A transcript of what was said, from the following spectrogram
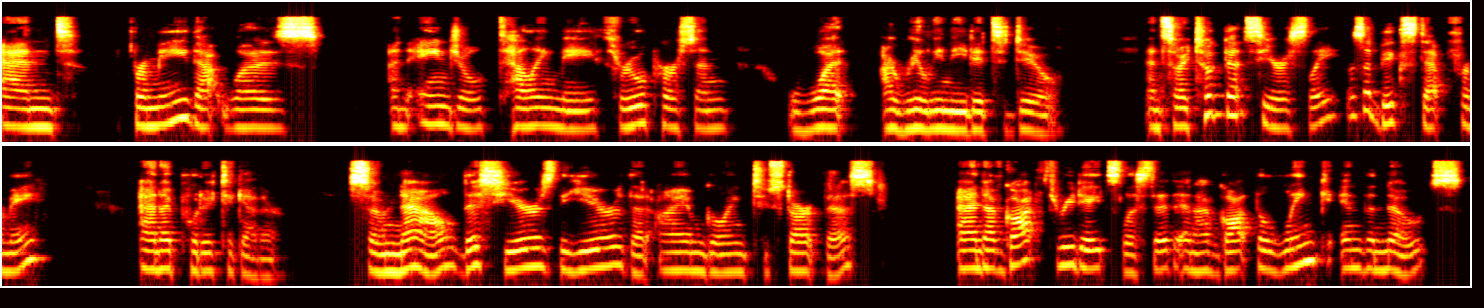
And for me, that was an angel telling me through a person what I really needed to do. And so I took that seriously. It was a big step for me, and I put it together. So now this year is the year that I am going to start this. And I've got three dates listed and I've got the link in the notes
